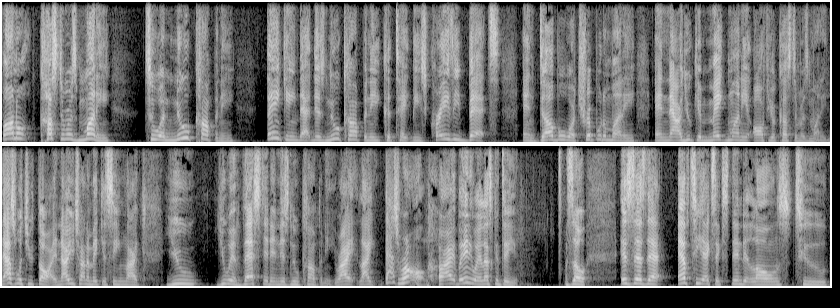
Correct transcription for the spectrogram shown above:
funnel customers' money to a new company, thinking that this new company could take these crazy bets and double or triple the money, and now you can make money off your customers' money. That's what you thought, and now you're trying to make it seem like you you invested in this new company, right? Like that's wrong. All right, but anyway, let's continue. So it says that FTX extended loans to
